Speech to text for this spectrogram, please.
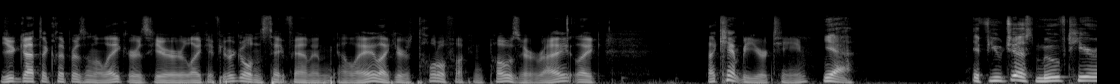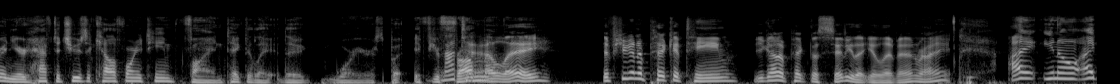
you got the Clippers and the Lakers here. Like if you're a Golden State fan in L.A., like you're a total fucking poser, right? Like that can't be your team. yeah. If you just moved here and you have to choose a California team, fine, take the the Warriors. But if you're Not from L.A. If you're gonna pick a team, you got to pick the city that you live in, right? I you know I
